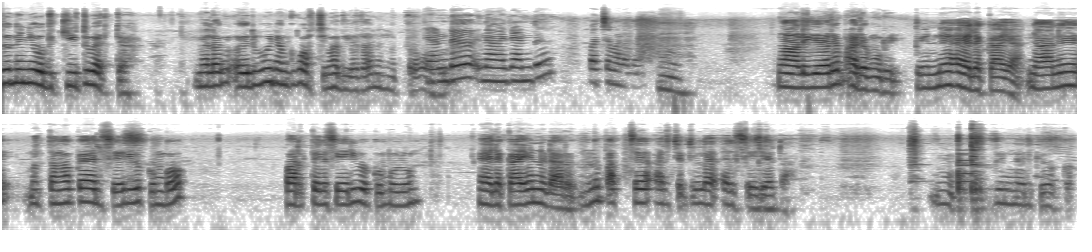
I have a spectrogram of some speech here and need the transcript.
ഇതൊന്ന് ഇനി ഒതുക്കിയിട്ട് വരട്ടെ. മുളക് എരിവ് ഞങ്ങൾക്ക് കുറച്ച് മതി. അതാണ് ഇത്ര രണ്ട് രണ്ട് പച്ചമുളക്. നാളികേരം അരമുറി പിന്നെ ഏലക്കായ. ഞാൻ മത്തങ്ങൊക്കെ എലശ്ശേരി വെക്കുമ്പോൾ വറുത്തലശ്ശേരി വെക്കുമ്പോഴും ഏലക്കായ ഇടാറ്. ഇന്ന് പച്ച അരച്ചിട്ടുള്ള എലശ്ശേരി കേട്ടോ പിന്നെ ഒരിക്കൽ വെക്കാം.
